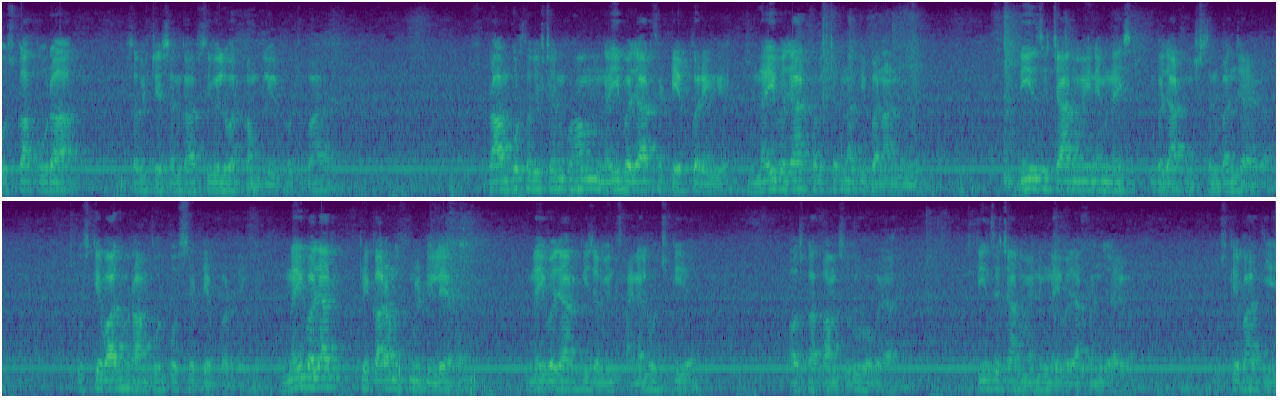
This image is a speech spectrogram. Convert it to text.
उसका पूरा सब स्टेशन का सिविल वर्क कंप्लीट हो चुका है। रामपुर सब स्टेशन को हम नई बाज़ार से टेप करेंगे। नई बाज़ार सब स्टेशन अभी बना नहीं है। तीन से चार महीने में नई बाज़ार सब स्टेशन बन जाएगा। उसके बाद हम रामपुर को उससे टेप कर देंगे। नई बाज़ार के कारण उसमें डिले है। नई बाज़ार की ज़मीन फाइनल हो चुकी है और उसका काम शुरू हो गया है। तीन से चार महीने में नई बाज़ार बन जाएगा। उसके बाद ये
